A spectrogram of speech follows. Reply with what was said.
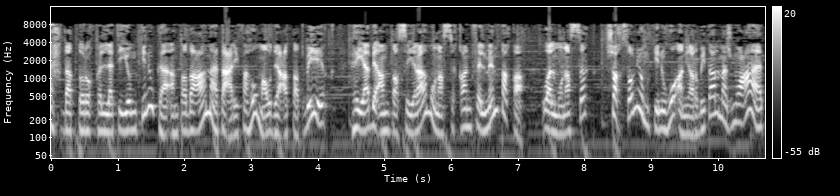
إحدى الطرق التي يمكنك أن تضع ما تعرفه موضع التطبيق هي بأن تصير منسقا في المنطقة. والمنسق شخص يمكنه أن يربط المجموعات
